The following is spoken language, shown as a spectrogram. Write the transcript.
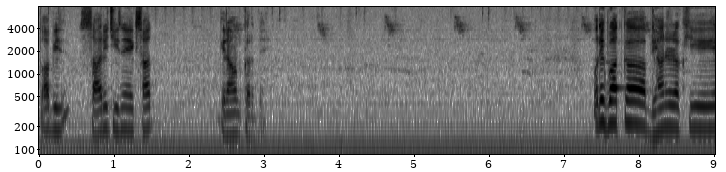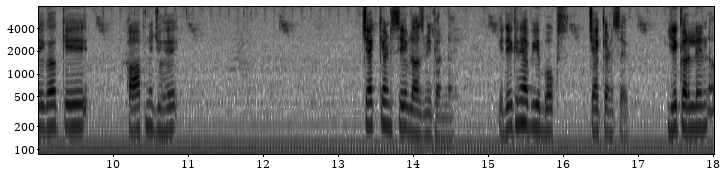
تو آپ یہ ساری چیزیں ایک ساتھ گراؤنڈ کر دیں۔ اور ایک بات کا آپ دھیان رکھیے گا کہ آپ نے جو ہے چیک اینڈ سیو لازمی کرنا ہے۔ یہ دیکھ رہے ہیں اب یہ باکس چیک اینڈ سیو یہ کر لینا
